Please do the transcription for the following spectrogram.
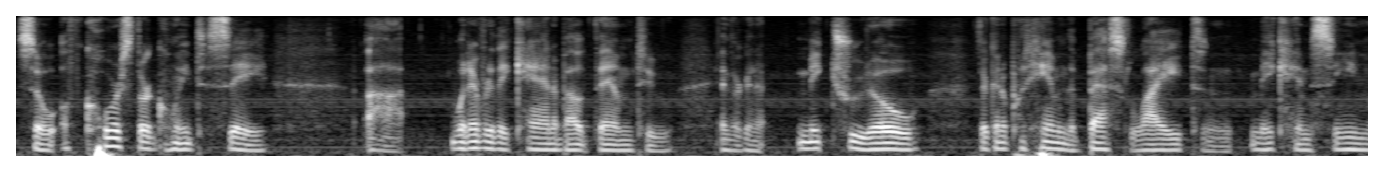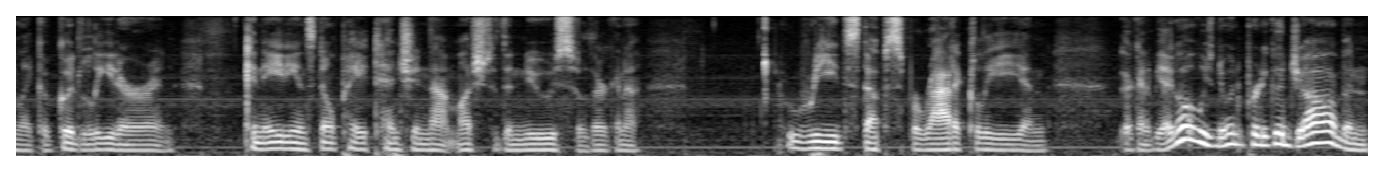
So of course they're going to say uh, whatever they can about them to, and they're going to make Trudeau. They're going to put him in the best light and make him seem like a good leader. And Canadians don't pay attention that much to the news, so they're going to read stuff sporadically and they're going to be like, oh, he's doing a pretty good job and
